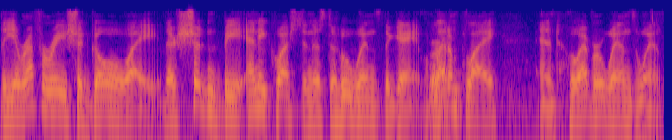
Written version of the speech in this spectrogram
the referee should go away. There shouldn't be any question as to who wins the game. Right. Let them play, and whoever wins, wins.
